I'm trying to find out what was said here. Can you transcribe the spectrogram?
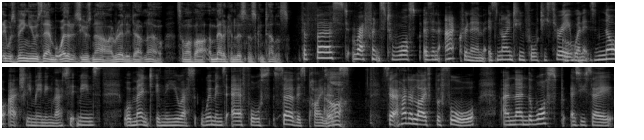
it was being used then, but whether it's used now, I really don't know. Some of our American listeners can tell us. The first reference to WASP as an acronym is 1943, oh. when it's not actually meaning that. It means, or meant in the US, Women's Air Force Service Pilots. Ah. So it had a life before, and then the WASP, as you say,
